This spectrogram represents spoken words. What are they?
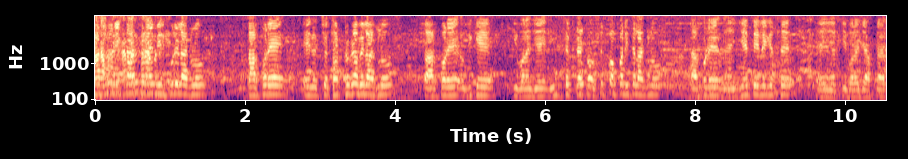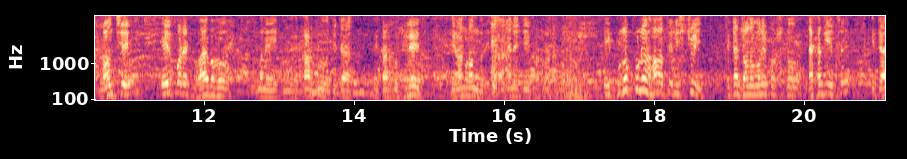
রাসায়নিক কারখানায় মিরপুরে লাগল তারপরে এই হচ্ছে চট্টগ্রামে লাগল তারপরে ওদিকে কি বলে যে ইনসেপ্ট একটা ওষুধ কোম্পানিতে লাগল তারপরে ইয়েতে লেগেছে এই কি বলে যে আপনার লঞ্চে এরপরে একটা ভয়াবহ মানে কার্গো যেটা কার্গো ভিলেজ বিমানবন্দরে এখানে যে ঘটনাটা ঘটলো এই পুরোপুরো হওয়াতে নিশ্চয়ই এটা জনমনের প্রশ্ন দেখা দিয়েছে। এটা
